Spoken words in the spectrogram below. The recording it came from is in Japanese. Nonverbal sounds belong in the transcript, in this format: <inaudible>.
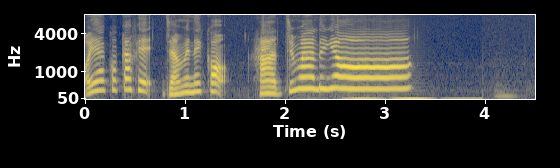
親子カフェジャムネコ始まるよ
